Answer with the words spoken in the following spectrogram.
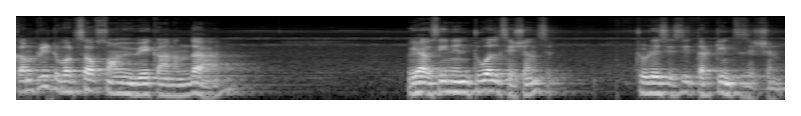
complete works of Swami Vivekananda we have seen in 12 sessions. Today is the 13th session.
